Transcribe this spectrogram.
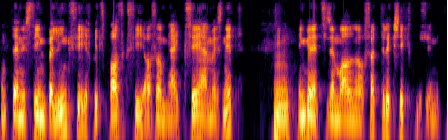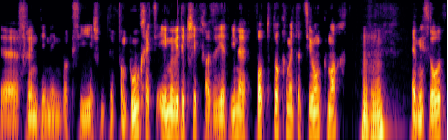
und dann ist sie in Berlin gewesen, ich bin zu Basel gewesen, also wir haben gesehen, haben wir es nicht. Mhm. Irgendwann hat sie dann mal noch Fotos geschickt, wie sie mit einer Freundin irgendwo war. Und vom Buch hat sie immer wieder geschickt. Also sie hat wie eine Fotodokumentation gemacht. Mhm. Hat mich so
